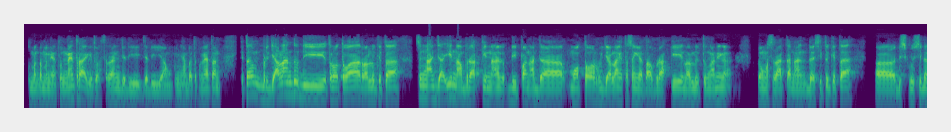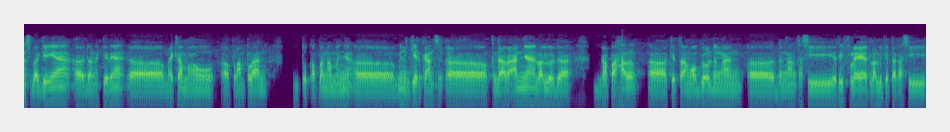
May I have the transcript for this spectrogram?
teman-teman yang tunanetra gitu, selain jadi jadi yang punya hambatan penglihatan. Kita berjalan tuh di trotoar, lalu kita sengajain nabrakin di depan ada motor jalan kita sengaja tabrakin, lalu hitungannya ke masyarakat. Nah, dari situ kita uh, diskusi dan sebagainya, uh, dan akhirnya uh, mereka mau pelan-pelan untuk apa namanya uh, menyingkirkan uh, kendaraannya. Lalu ada beberapa hal uh, kita ngobrol dengan uh, dengan kasih reflect lalu kita kasih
